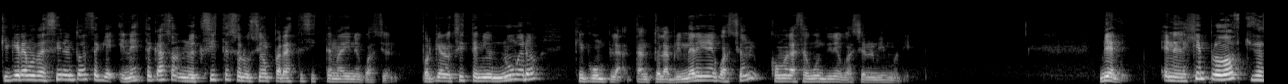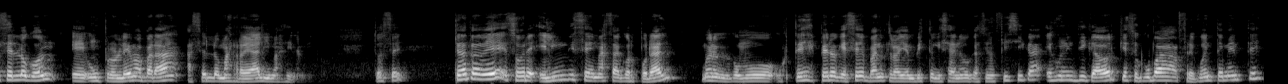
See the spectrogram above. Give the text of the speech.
¿Qué queremos decir entonces? Que en este caso no existe solución para este sistema de inecuación, porque no existe ni un número que cumpla tanto la primera inecuación como la segunda inecuación al mismo tiempo. Bien, en el ejemplo 2 quise hacerlo con eh, un problema para hacerlo más real y más dinámico. Entonces, trata de sobre el índice de masa corporal. Bueno, que como ustedes espero que sepan, que lo hayan visto quizá en educación física, es un indicador que se ocupa frecuentemente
